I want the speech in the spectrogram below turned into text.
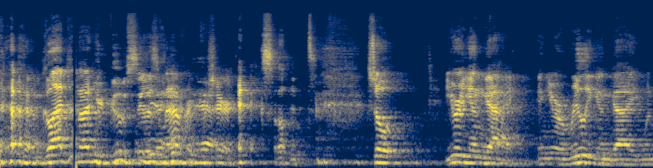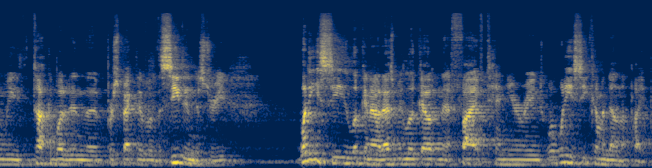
I'm glad you're not your goose. It was yeah, Maverick yeah. for sure. Excellent. So you're a young guy, and you're a really young guy when we talk about it in the perspective of the seed industry. What do you see looking out as we look out in that five, ten year range? What, what do you see coming down the pipe?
